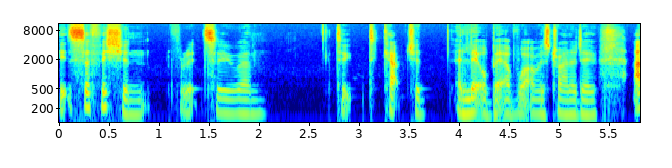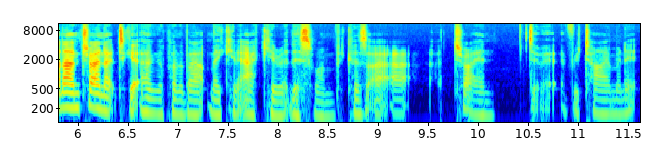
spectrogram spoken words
it's sufficient for it to um, to to capture a little bit of what I was trying to do. And I'm trying not to get hung up on about making it accurate this one because I, I, I try and do it every time, and it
